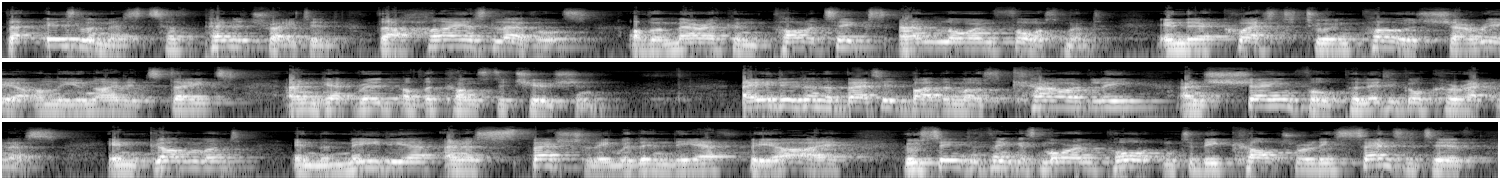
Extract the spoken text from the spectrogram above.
that Islamists have penetrated the highest levels of American politics and law enforcement in their quest to impose Sharia on the United States and get rid of the Constitution. Aided and abetted by the most cowardly and shameful political correctness in government, in the media, and especially within the FBI, who seem to think it's more important to be culturally sensitive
